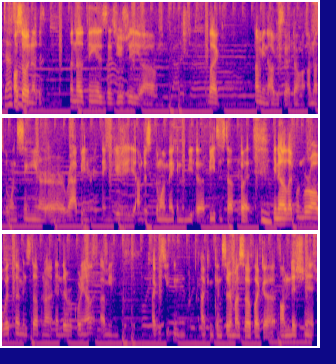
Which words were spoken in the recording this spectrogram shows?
Definitely. Also, another another thing is is usually um, like, I mean, obviously I don't. I'm not the one singing or, or rapping or anything. Usually I'm just the one making the uh, beats and stuff. But Mm. you know, like when we're all with them and stuff, and I, and they're recording. I, I mean, I guess you can I can consider myself like a omniscient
